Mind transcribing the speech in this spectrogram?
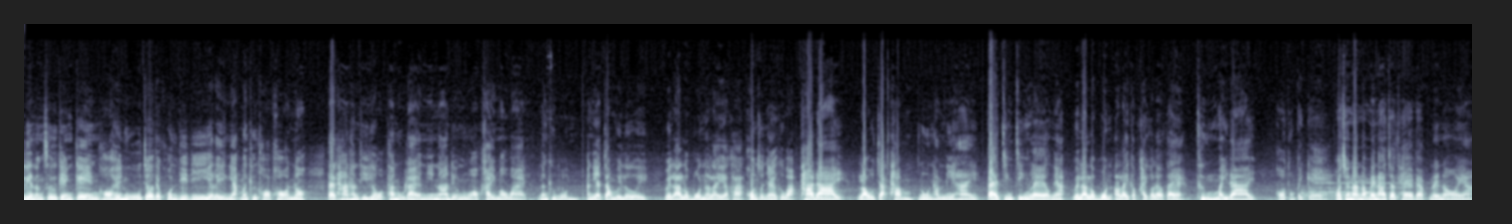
เรียนหนังสือเก่งๆ ขอให้หนูเจอแต่คนดีๆ อะไรอย่างเงี้ยมันคือขอพรเนาะ แต่ถ้าทันทีที่เราบอกถ้าหนูได้อันนี้นะ เดี๋ยวหนูเอาไข่มาไหว้นั่นคือบน อันเนี้ยจำไว้เลย เวลาเราบนอะไรอะค่ะ คนส่วนใหญ่ก็คือว่าถ้าได้เราจะทำนู่นทำนี่ให้ แต่จริง ๆ แล้วเนี่ยเวลาเราบนอะไรกับใครก็แล้วแต่ถึงไม่ได้ก็ต้องไปแก้ เพราะฉะนั้นน่ะไม่น่าจะแค่แบบน้อยๆอะ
